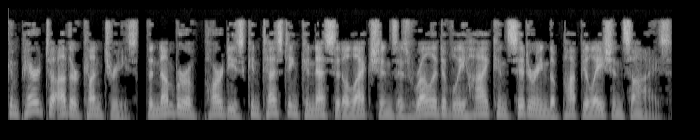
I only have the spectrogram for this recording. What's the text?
Compared to other countries, the number of parties contesting Knesset elections is relatively high considering the population size.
